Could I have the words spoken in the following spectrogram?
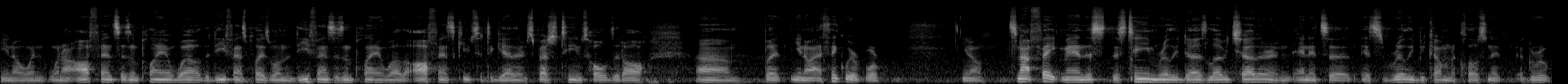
you know, when when our offense isn't playing well, the defense plays well. And the defense isn't playing well, the offense keeps it together, and special teams holds it all. Um, but you know, I think we're, we're you know, it's not fake, man. This this team really does love each other, and, and it's a it's really becoming a close knit group.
